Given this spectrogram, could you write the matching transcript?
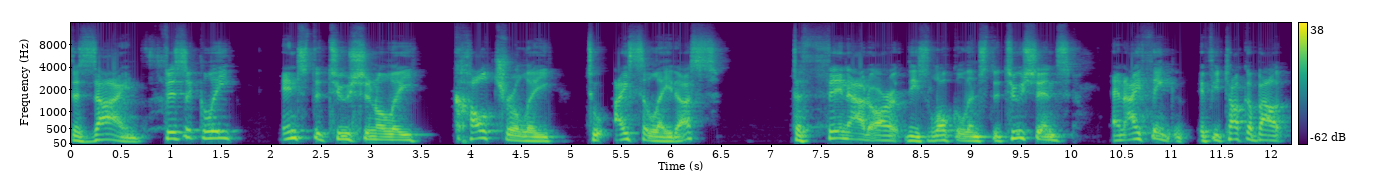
designed physically, institutionally, culturally to isolate us, to thin out our these local institutions. And I think if you talk about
